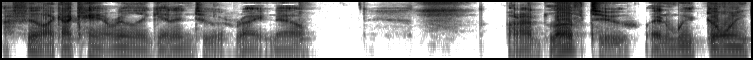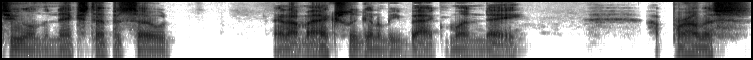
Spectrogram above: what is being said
I feel like I can't really get into it right now. But I'd love to, and we're going to on the next episode. And I'm actually gonna be back Monday. I promise.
